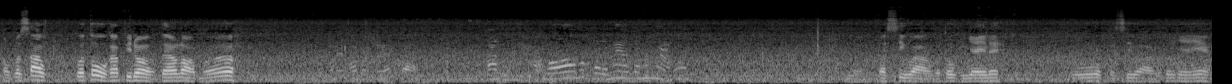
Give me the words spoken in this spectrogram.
ออกมาเศร้ากัวโต้ครับพี่น้องแต่ละรอบเออ ปลาซิวอ่าวกว่าโต้ใหญ่เลยโอ้ปลาซิวอ่าวกว่าโต้ใหญ่แฮะ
